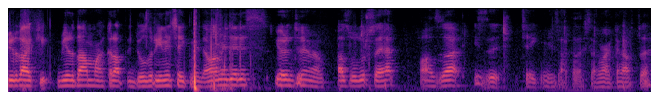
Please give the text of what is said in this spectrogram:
bir dahaki bir daha Minecraft videoları yine çekmeye devam ederiz. Görüntüleme az olursa eğer fazla izle çekmeyiz arkadaşlar Minecraft'ı.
